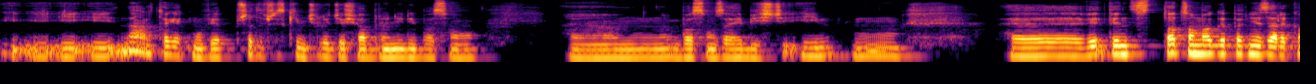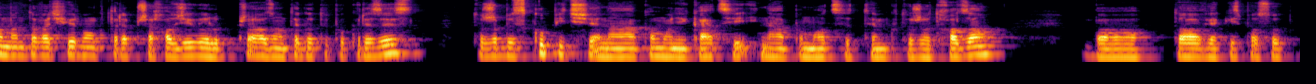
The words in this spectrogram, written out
i, i, i, no ale tak jak mówię, przede wszystkim ci ludzie się obronili, bo są, bo są zajebiści. I, mm, więc to, co mogę pewnie zarekomendować firmom, które przechodziły lub przechodzą tego typu kryzys, to żeby skupić się na komunikacji i na pomocy tym, którzy odchodzą, bo to w jaki sposób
